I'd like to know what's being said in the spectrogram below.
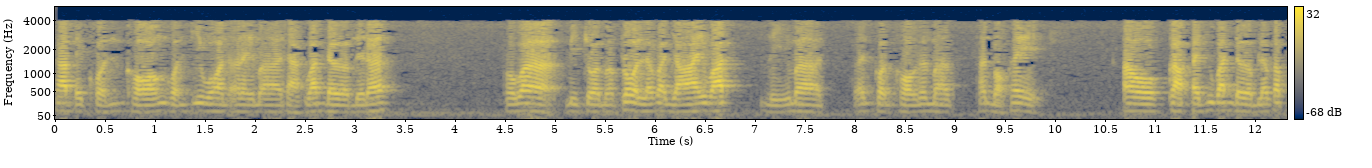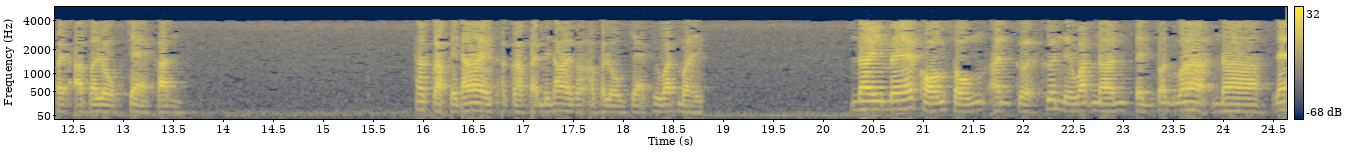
ถ้าไปขนของขนจีวรออะไรมาจากวัดเดิมเนี่ยนะ เพราะว่ามีโจรมาปล้นแล้วก็ย้ายวัดหนีมาท่านขนของนั้นมา ท่านบอกให้ เอากลับไปที่วัดเดิมแล้วก็ไปอัปโลกแจกกัน ถ้ากลับไปได้ ถ้ากลับไปไม่ได้ก็เอัปโลกแจกที่วัดใหม่ ในแม้ของสงอันเกิดขึ้นในวัดนั้น เป็นต้นว่านาและ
